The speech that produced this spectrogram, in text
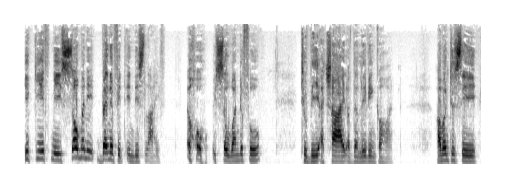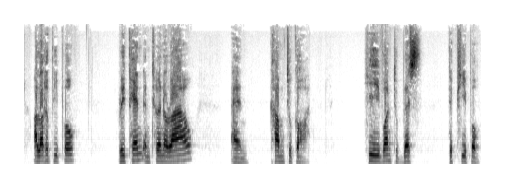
He gives me so many benefits in this life. Oh, it's so wonderful to be a child of the living God. I want to see a lot of people repent and turn around and come to God. He wants to bless the people.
